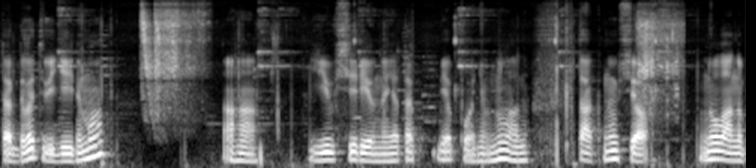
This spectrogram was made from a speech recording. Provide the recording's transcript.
Так, давайте відійдемо. Ага. Її всі рівно, я так я поняв. Ну ладно. Так, ну все. Ну ладно,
